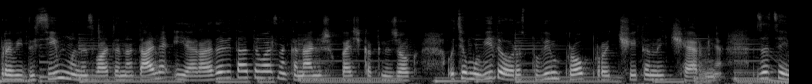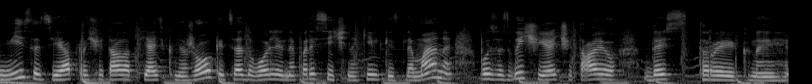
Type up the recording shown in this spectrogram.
Привіт усім! Мене звати Наталя і я рада вітати вас на каналі Шукачка книжок. У цьому відео розповім про прочитане червня. За цей місяць я прочитала 5 книжок, і це доволі непересічна кількість для мене, бо зазвичай я читаю десь 3 книги.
